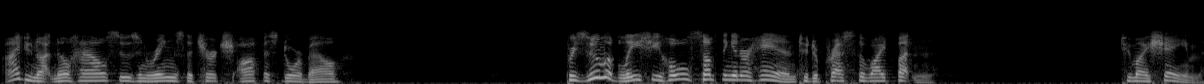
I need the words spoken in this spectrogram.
I do not know how Susan rings the church office doorbell. Presumably, she holds something in her hand to depress the white button. To my shame,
